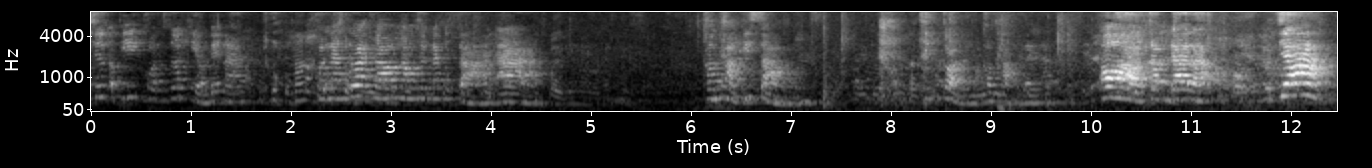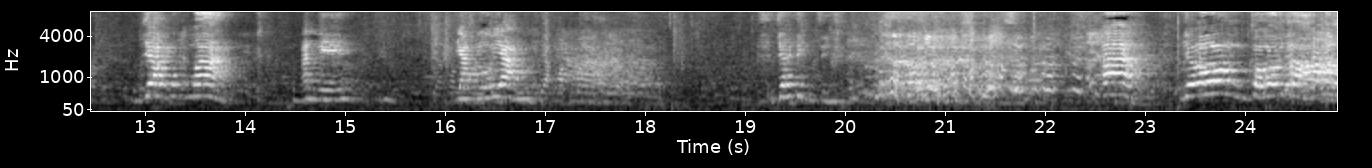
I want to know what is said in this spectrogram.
ชื่อกับพี่คนเสื้อเขียวด้วยนะ คนนั้นด้วยน้องน้องชุดนักศึกษาอ่าคำถามที่สามคิดก่อนเขาถามอะไรนะอ๋อจำได้ละยากยากมากๆอันนี้ อยากรู้ยังอยากมากๆยากจริงๆ อ่ะยงขอคำถามหน่อย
